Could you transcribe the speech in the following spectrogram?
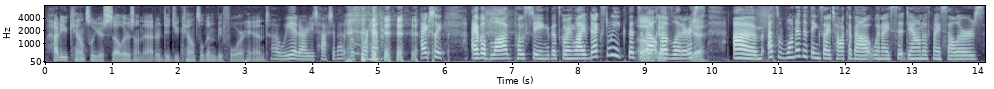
How do you counsel your sellers on that, or did you counsel them beforehand? Oh, we had already talked about it beforehand. Actually, I have a blog posting that's going live next week that's Oh, about okay. love letters. Yeah. Um, that's one of the things I talk about when I sit down with my sellers.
